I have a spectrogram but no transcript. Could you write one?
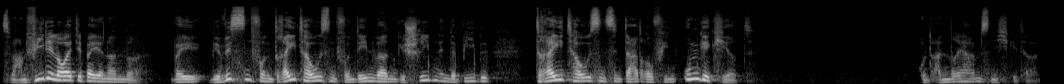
es waren viele Leute beieinander, weil wir wissen von 3000, von denen werden geschrieben in der Bibel, 3000 sind daraufhin umgekehrt und andere haben es nicht getan.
